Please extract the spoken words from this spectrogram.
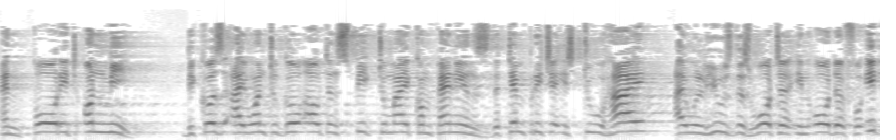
And pour it on me because I want to go out and speak to my companions. The temperature is too high. I will use this water in order for it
